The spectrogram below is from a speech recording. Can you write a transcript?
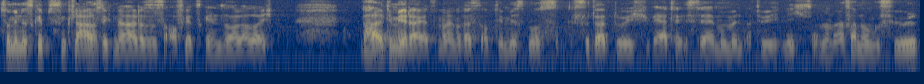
zumindest gibt es ein klares Signal, dass es aufwärts gehen soll. Also ich behalte mir da jetzt mal einen Rest Optimismus. Gefüttert durch Werte ist der im Moment natürlich nicht, sondern einfach nur ein Gefühl.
